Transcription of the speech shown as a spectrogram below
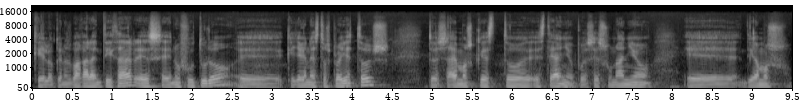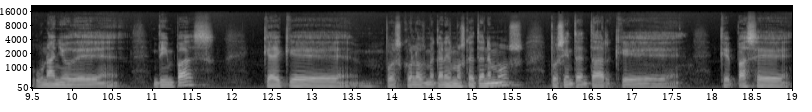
que lo que nos va a garantizar es en un futuro eh, que lleguen estos proyectos entonces sabemos que esto este año pues es un año, eh, digamos, un año de, de impasse que hay que, pues con los mecanismos que tenemos, pues intentar que, que pase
